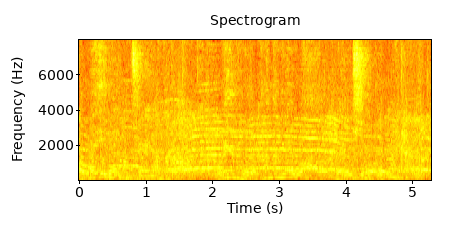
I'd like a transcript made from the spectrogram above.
Away you go, Katrina. Round four coming your way very shortly.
